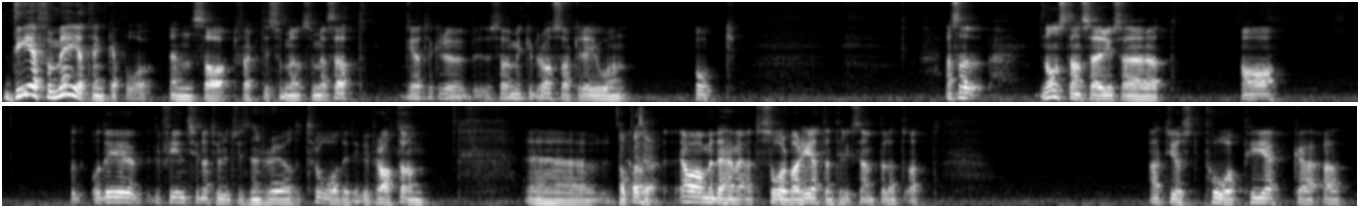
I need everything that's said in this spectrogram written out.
det får mig att tänka på en sak faktiskt som jag, som jag satt. Jag tycker du sa mycket bra saker där Johan. Och... Alltså, någonstans är det ju så här att... Ja... Och det, det finns ju naturligtvis en röd tråd i det vi pratar om. Eh, Hoppas jag. Ja, men det här med att sårbarheten till exempel. Att, att, att just påpeka att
